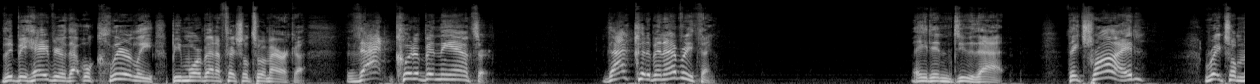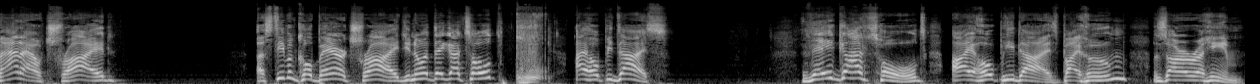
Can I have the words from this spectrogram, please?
the behavior that will clearly be more beneficial to America. That could have been the answer. That could have been everything. They didn't do that. They tried. Rachel Maddow tried. Uh, Stephen Colbert tried. You know what they got told? I hope he dies. They got told, I hope he dies. By whom? Zara Rahim.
